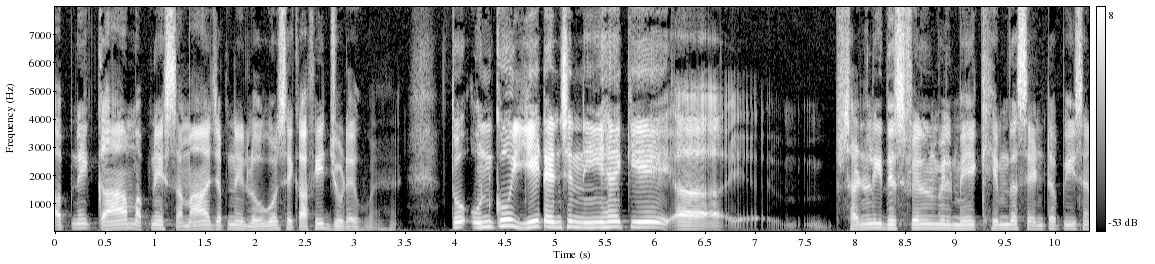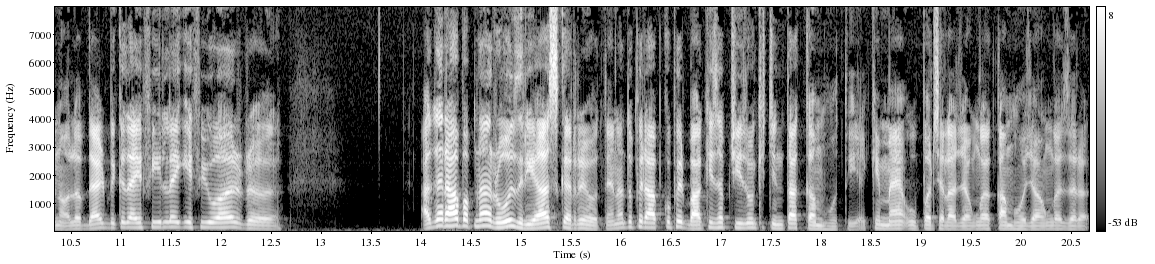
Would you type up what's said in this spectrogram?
अपने काम अपने समाज अपने लोगों से काफ़ी जुड़े हुए हैं। तो उनको ये टेंशन नहीं है कि suddenly this film will make him the centre piece and all of that because I feel like if you are अगर आप अपना रोज़ रियाज कर रहे होते हैं ना तो फिर आपको फिर बाकी सब चीज़ों की चिंता कम होती है कि मैं ऊपर चला जाऊँगा, कम हो जाऊँगा ज़रा।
